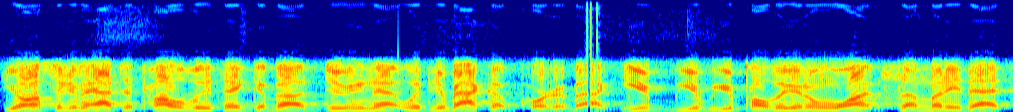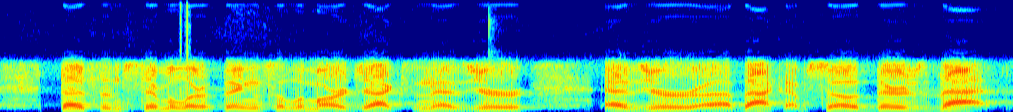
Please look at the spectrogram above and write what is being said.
You're also going to have to probably think about doing that with your backup quarterback. You're, you're, you're probably going to want somebody that does some similar things to Lamar Jackson as your as your uh, backup. So there's that.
